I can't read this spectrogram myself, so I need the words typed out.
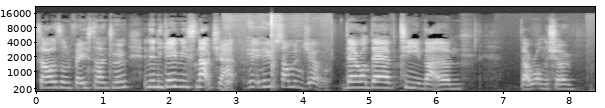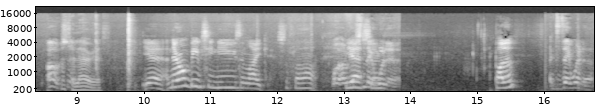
So I was on FaceTime to him, and then he gave me a Snapchat. Who, who's Sam and Joe? They're on their team that um that were on the show. Oh, That's sick. hilarious. Yeah, and they're on BBC News and like stuff like that. Well, I'm Yeah, guessing they so- won it. Pardon? Did they win it?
